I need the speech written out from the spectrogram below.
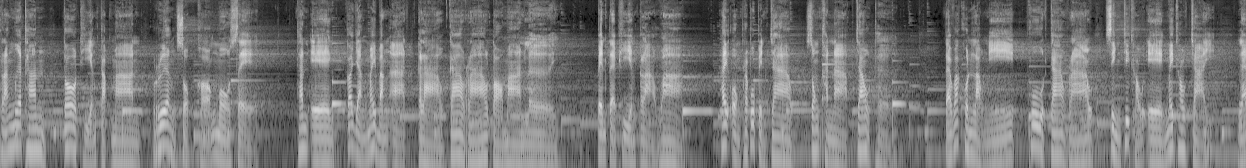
ครั้งเมื่อท่านโต้เถียงกับมาร เรื่องศพของโมเสสท่านเองก็ยังไม่บังอาจกล่าวก้าวร้าวต่อมารเลย เป็นแต่เพียงกล่าวว่า ให้องค์พระผู้เป็นเจ้าทรงขนาบเจ้าเถิดแต่ว่าคนเหล่านี้พูดก้าวร้าว สิ่งที่เขาเองไม่เข้าใจ และ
